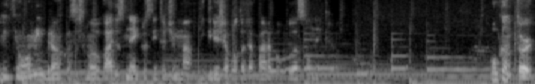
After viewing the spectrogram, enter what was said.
em que um homem branco assassinou vários negros dentro de uma igreja voltada para a população negra. O cantor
